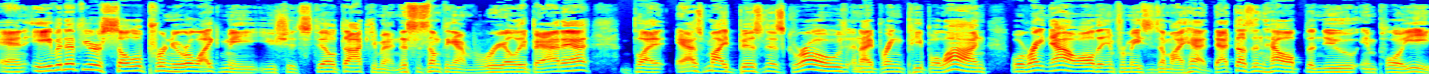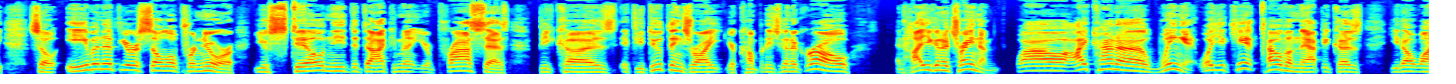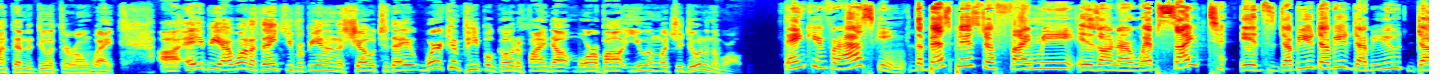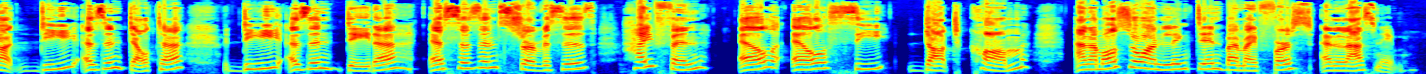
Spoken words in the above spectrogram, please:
And even if you're a solopreneur like me, you should still document. This is something I'm really bad at. But as my business grows and I bring people on, well, right now, all the information's in my head. That doesn't help the new employee. So even if you're a solopreneur, you still need to document your process because if you do things right, your company's going to grow. And how are you going to train them? Well, I kind of wing it. Well, you can't tell them that because you don't want them to do it their own way. Uh, AB, I want to thank you for being on the show today. Where can people go to find out more about you and what you're doing in the world? Thank you for asking. The best place to find me is on our website. It's www.d as in Delta, D as in data, S as in services, hyphen LLC dot com and I'm also on LinkedIn by my first and last name.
